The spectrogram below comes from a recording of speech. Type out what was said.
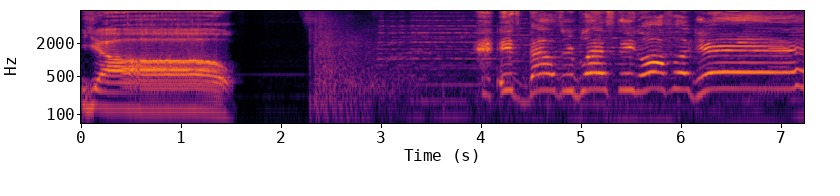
Yo! It's Bowser blasting off again!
